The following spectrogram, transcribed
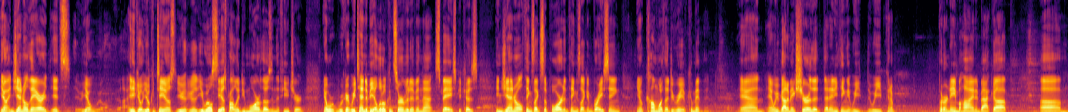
you know in general there it's you know I think you'll, you'll continue you, you will see us probably do more of those in the future you know we're, we tend to be a little conservative in that space because in general things like support and things like embracing you know come with a degree of commitment and and we've got to make sure that, that anything that we that we kind of put our name behind and back up, um,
